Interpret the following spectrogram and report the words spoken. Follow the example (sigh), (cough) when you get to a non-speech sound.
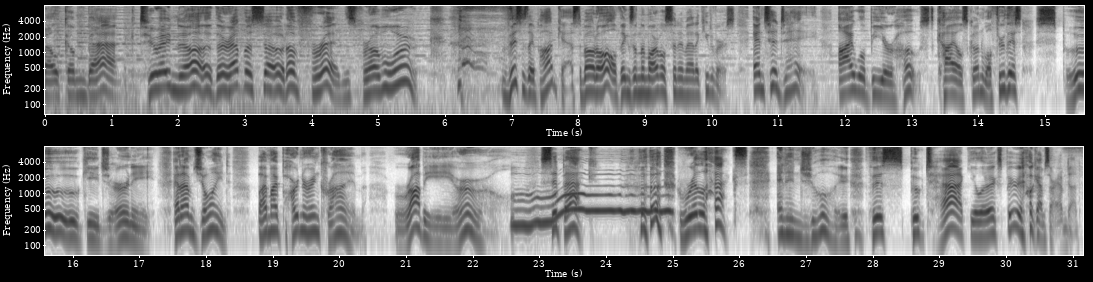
Welcome back to another episode of Friends from Work. (laughs) this is a podcast about all things in the Marvel Cinematic Universe. And today, I will be your host, Kyle Scunwell, through this spooky journey. And I'm joined by my partner in crime, Robbie Earl. Sit back. (laughs) relax and enjoy this spectacular experience. (laughs) Okay, I'm sorry, I'm done.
